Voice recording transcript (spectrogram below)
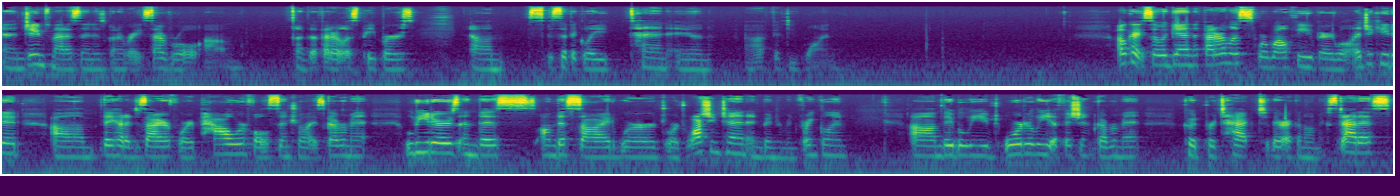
And James Madison is going to write several um, of the Federalist papers, um, specifically 10 and uh, 51. Okay, so again, the Federalists were wealthy, very well educated. Um, they had a desire for a powerful centralized government. Leaders in this on this side were George Washington and Benjamin Franklin. Um, they believed orderly, efficient government could protect their economic status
